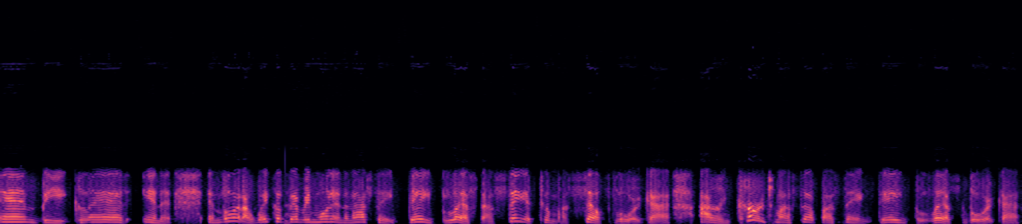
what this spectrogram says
and be glad in it. And Lord, I wake up every morning and I say, Day blessed. I say it to myself, Lord God. I encourage myself by saying, Day blessed, Lord God,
